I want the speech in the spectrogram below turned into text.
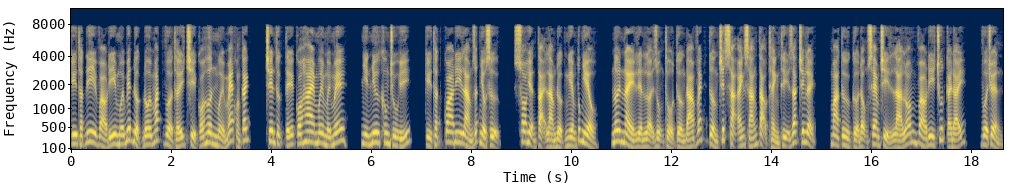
Kỳ thật đi vào đi mới biết được đôi mắt vừa thấy chỉ có hơn 10 mét khoảng cách, trên thực tế có 20 mấy mễ, nhìn như không chú ý, kỳ thật qua đi làm rất nhiều sự, so hiện tại làm được nghiêm túc nhiều, nơi này liền lợi dụng thổ tường đá vách tường chiết xạ ánh sáng tạo thành thị giác chênh lệch, mà từ cửa động xem chỉ là lõm vào đi chút cái đáy, vừa chuyển,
